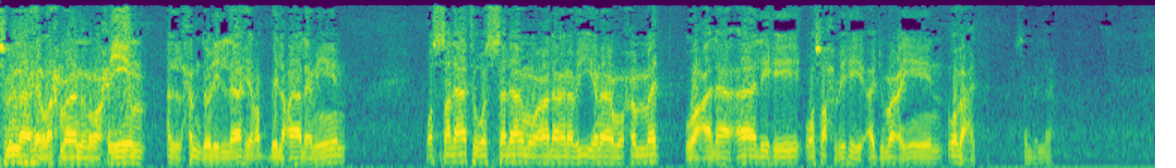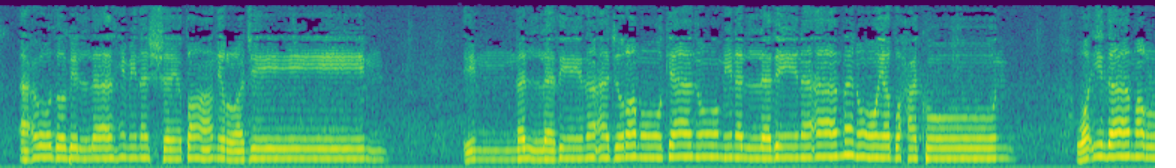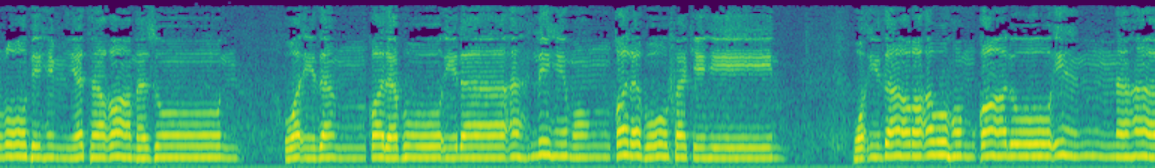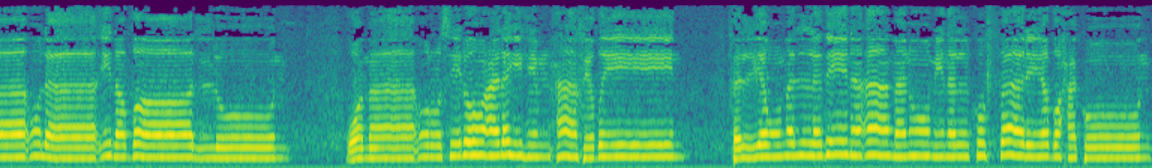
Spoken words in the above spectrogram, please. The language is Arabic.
بسم الله الرحمن الرحيم. الحمد لله رب العالمين. والصلاة والسلام على نبينا محمد وعلى آله وصحبه أجمعين. وبعد. بسم الله. أعوذ بالله من الشيطان الرجيم. إن الذين أجرموا كانوا من الذين آمنوا يضحكون. وإذا مروا بهم يتغامزون وإذا انقلبوا إلى أهلهم انقلبوا فكهين وإذا رأوهم قالوا إن هؤلاء لضالون وما أرسلوا عليهم حافظين فاليوم الذين آمنوا من الكفار يضحكون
